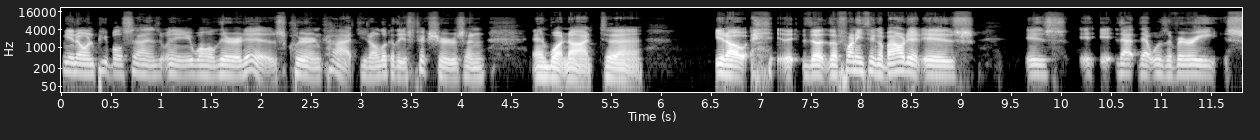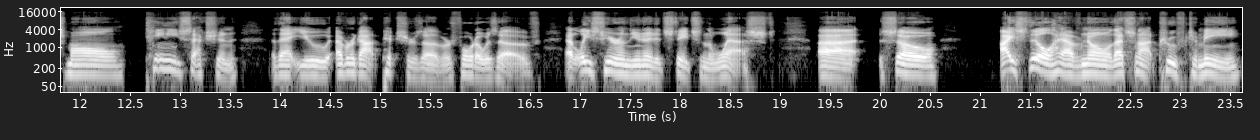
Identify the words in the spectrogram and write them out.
you know, and people say, "Well, there it is, clear and cut." You know, look at these pictures and and whatnot. Uh, you know, the the funny thing about it is is it, it, that that was a very small, teeny section that you ever got pictures of or photos of, at least here in the United States in the West. Uh, so I still have no, that's not proof to me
